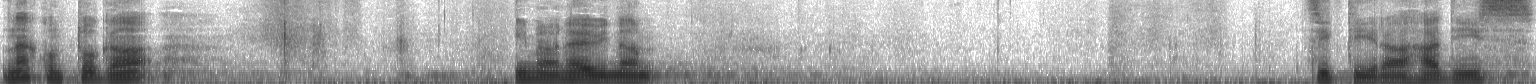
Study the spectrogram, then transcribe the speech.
Nakon toga ima nevi nam citira hadis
